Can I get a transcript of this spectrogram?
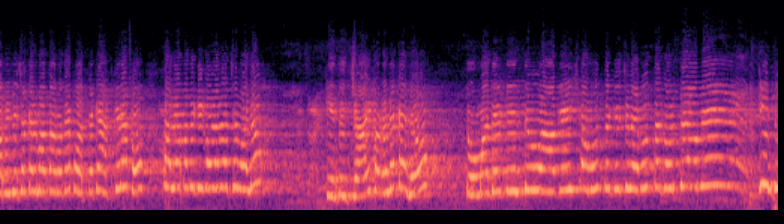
অবিবেচকের মতো আমাদের পথটাকে আটকে রাখো, তাহলে আমাদের কি করার আছে বলো? কিন্তু যাই করো না কেন, তোমাদের কিন্তু আগেই সমস্ত কিছু ব্যবস্থা করতে হবে। কিন্তু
